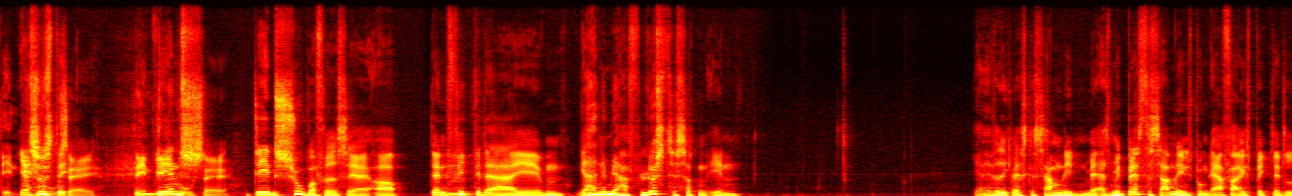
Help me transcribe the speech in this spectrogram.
Det er en Jeg synes, god det- serie. Det er en virkelig god serie. det er en super fed serie, og den fik mm. det der... Øh, jeg havde nemlig haft lyst til sådan en... Ja, jeg ved ikke, hvad jeg skal sammenligne den med. Altså, mit bedste sammenligningspunkt er faktisk Big Little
